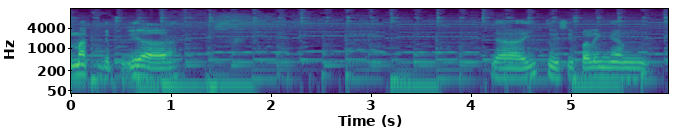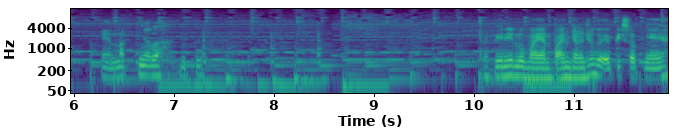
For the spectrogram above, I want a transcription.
enak gitu iya. Ya itu sih paling yang enaknya lah gitu tapi ini lumayan panjang juga episodenya ya.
